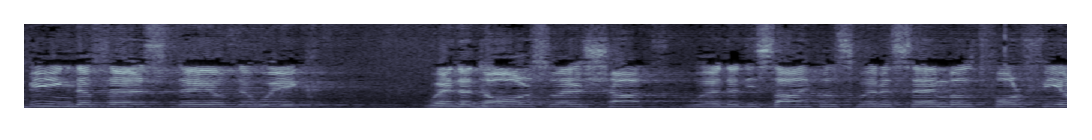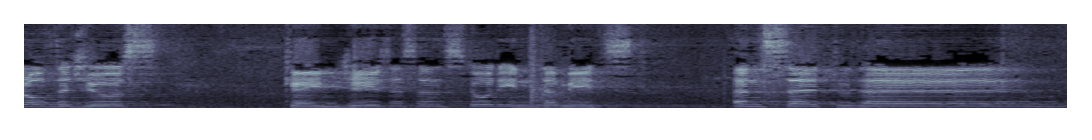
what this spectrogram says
being the first day of the week, when the doors were shut, where the disciples were assembled for fear of the Jews, came Jesus and stood in the midst and said to them,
